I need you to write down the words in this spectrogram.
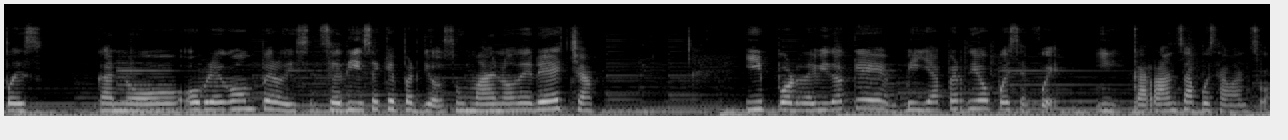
pues ganó Obregón, pero se dice que perdió su mano derecha. Y por debido a que Villa perdió, pues se fue. Y Carranza pues avanzó.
